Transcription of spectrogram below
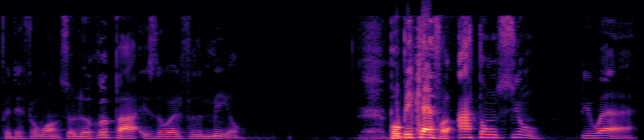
for different ones. So le repas is the word for the meal. But be careful, attention, beware.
